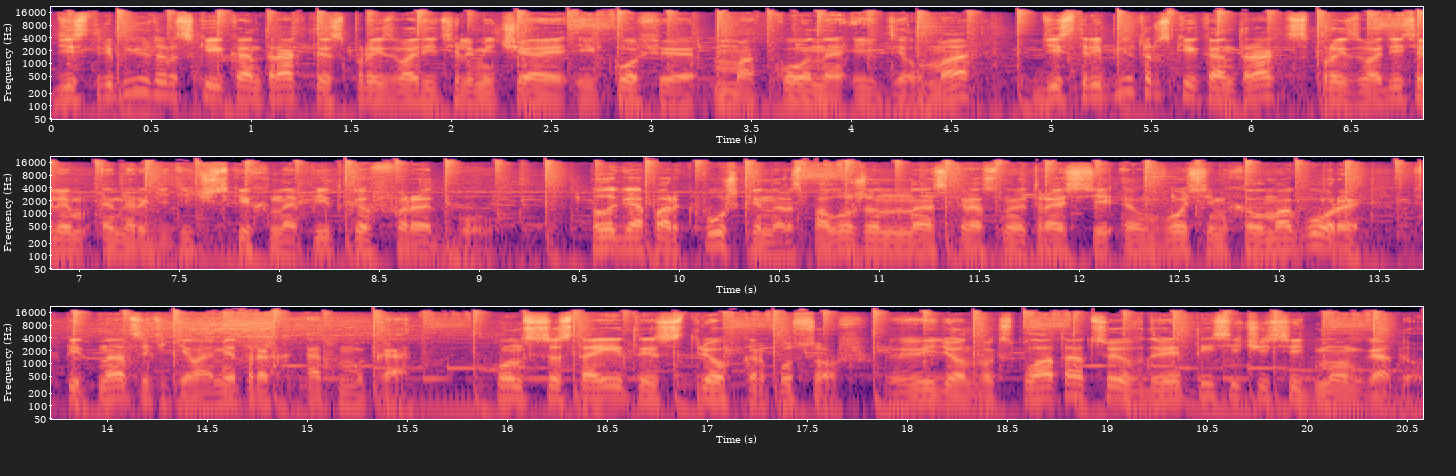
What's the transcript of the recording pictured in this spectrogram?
дистрибьюторские контракты с производителями чая и кофе Maccona и Dilmah, дистрибьюторский контракт с производителем энергетических напитков Red Bull. Логопарк Пушкин расположен на скоростной трассе М8 Холмогоры в 15 километрах от МКАД. Он состоит из трех корпусов, введен в эксплуатацию в 2007 году.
